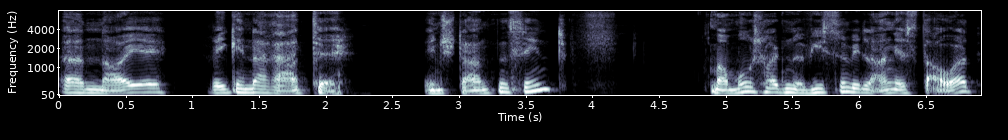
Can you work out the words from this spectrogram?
äh, neue Regenerate entstanden sind. Man muss halt nur wissen, wie lange es dauert,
